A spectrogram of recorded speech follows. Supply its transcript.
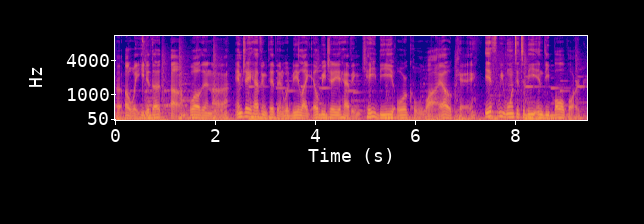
uh, oh wait, he did that? Oh, well then uh, MJ having Pippen would be like LBJ having KD or Kawhi. Okay. If we wanted to be in the ballpark,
